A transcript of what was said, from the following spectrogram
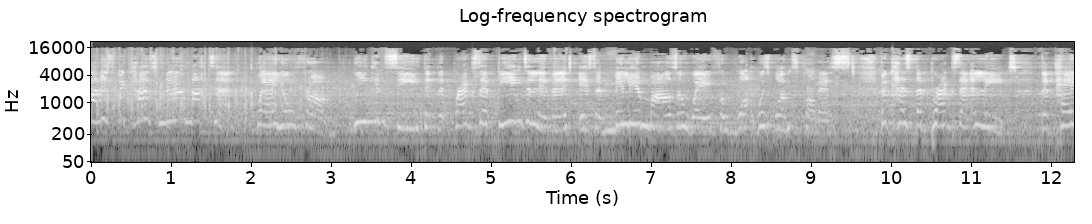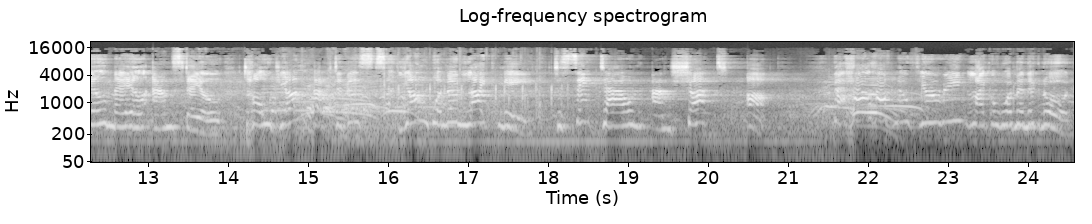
And it's because no matter where you're from, we can that Brexit being delivered is a million miles away from what was once promised. Because the Brexit elite, the pale, male, and stale, told young activists, young women like me, to sit down and shut up. But hell have no fury like a woman ignored.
